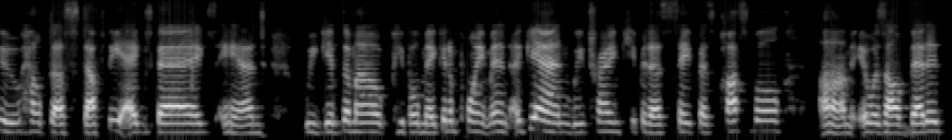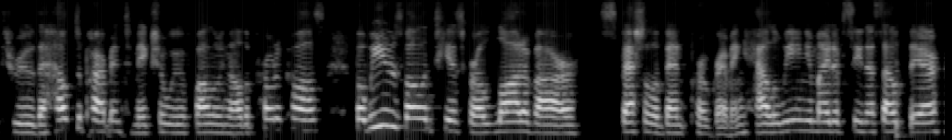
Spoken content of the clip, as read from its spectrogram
who helped us stuff the eggs bags and we give them out. People make an appointment. Again, we try and keep it as safe as possible. Um, it was all vetted through the health department to make sure we were following all the protocols. But we use volunteers for a lot of our special event programming. Halloween, you might have seen us out there.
